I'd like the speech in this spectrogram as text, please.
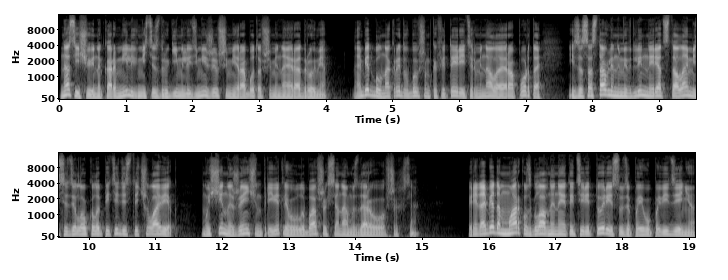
нас еще и накормили вместе с другими людьми, жившими и работавшими на аэродроме. Обед был накрыт в бывшем кафетерии терминала аэропорта, и за составленными в длинный ряд столами сидело около 50 человек. Мужчин и женщин, приветливо улыбавшихся нам и здоровавшихся. Перед обедом Маркус, главный на этой территории, судя по его поведению,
